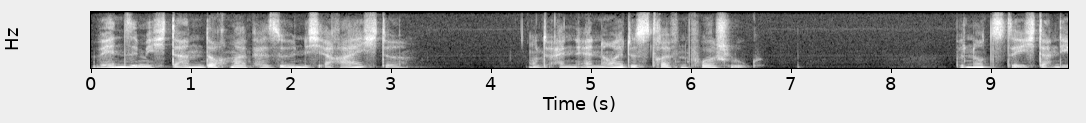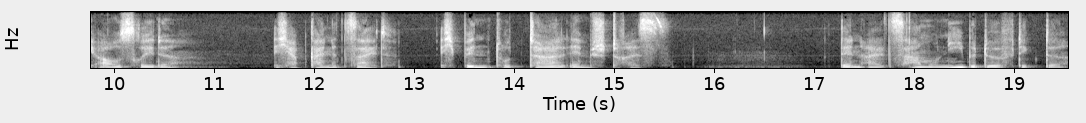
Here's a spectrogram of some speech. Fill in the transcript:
Wenn sie mich dann doch mal persönlich erreichte und ein erneutes Treffen vorschlug, benutzte ich dann die Ausrede, ich habe keine Zeit, ich bin total im Stress. Denn als Harmoniebedürftigte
